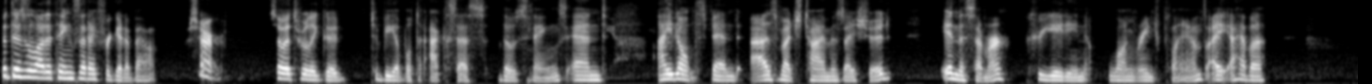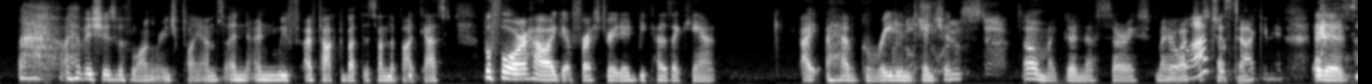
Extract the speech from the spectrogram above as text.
but there's a lot of things that I forget about. Sure. So it's really good to be able to access those things. And I don't spend as much time as I should in the summer creating long range plans. I, I have a I have issues with long range plans and and we've I've talked about this on the podcast before how I get frustrated because I can't I, I have great I'm intentions. Sure oh my goodness, sorry. My Your watch, watch is. Is talking. It is.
